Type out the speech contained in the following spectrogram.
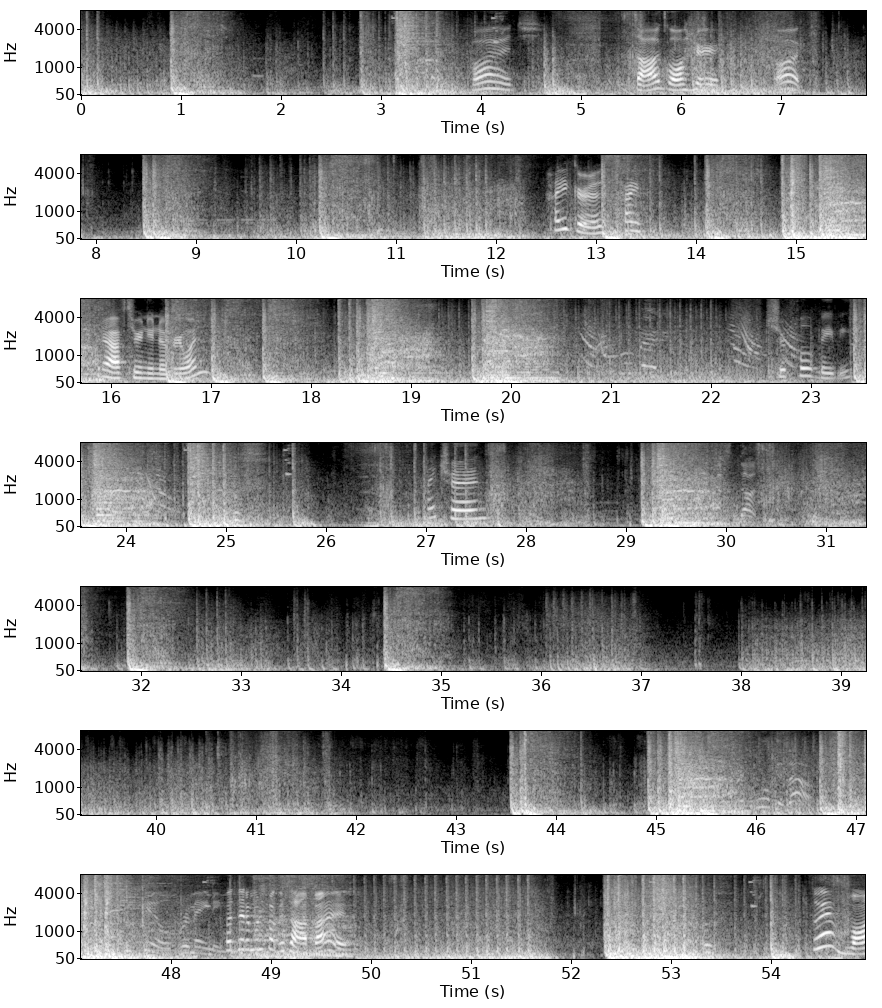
Dog water. Fuck. Hi, Chris. Hi. Good afternoon, everyone. Triple baby. Oof. Hi, Trent. That's done.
